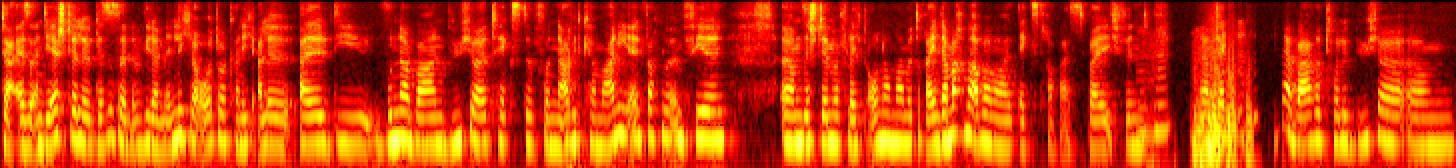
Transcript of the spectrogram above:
Da, also an der Stelle, das ist halt wieder männlicher Autor, kann ich alle, all die wunderbaren Bücher, Texte von Navid Kamani einfach nur empfehlen. Ähm, das stellen wir vielleicht auch nochmal mit rein. Da machen wir aber mal extra was, weil ich finde, mhm. ähm, da wunderbare, tolle Bücher ähm,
